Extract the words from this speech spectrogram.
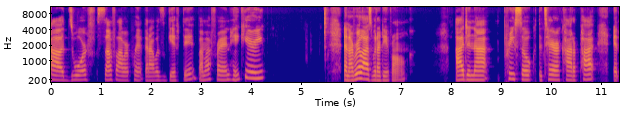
uh, dwarf sunflower plant that I was gifted by my friend, Hey Kiri. And I realized what I did wrong. I did not pre soak the terracotta pot, and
